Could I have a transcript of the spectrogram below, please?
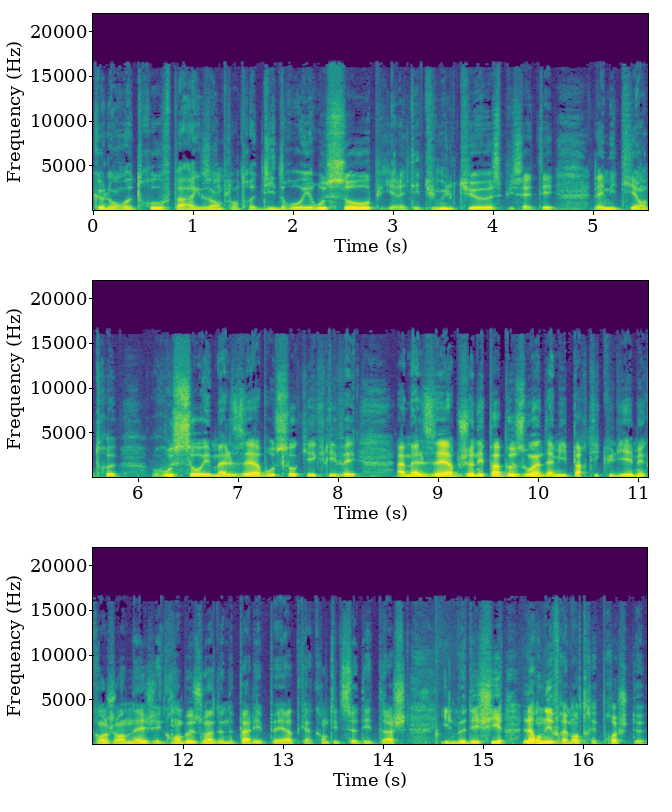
que l'on retrouve par exemple entre Diderot et Rousseau, puis elle a été tumultueuse, puis ça a été l'amitié entre Rousseau et Malzerbe. Rousseau qui écrivait à Malzerbe Je n'ai pas besoin d'amis particuliers, mais quand j'en ai, j'ai grand besoin de ne pas les perdre, car quand ils se détachent, ils me déchirent. Là, on est vraiment très proche de,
